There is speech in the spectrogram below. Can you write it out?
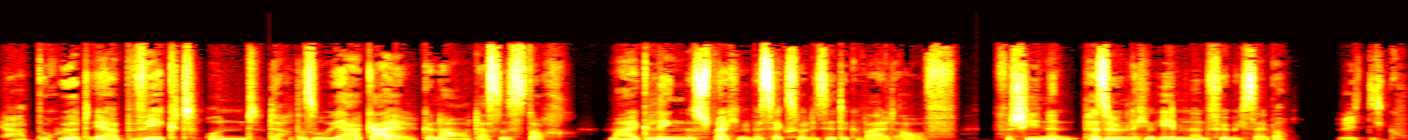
ja, berührt eher, bewegt und dachte so, ja, geil, genau, das ist doch mal gelingendes Sprechen über sexualisierte Gewalt auf verschiedenen persönlichen Ebenen für mich selber. Richtig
